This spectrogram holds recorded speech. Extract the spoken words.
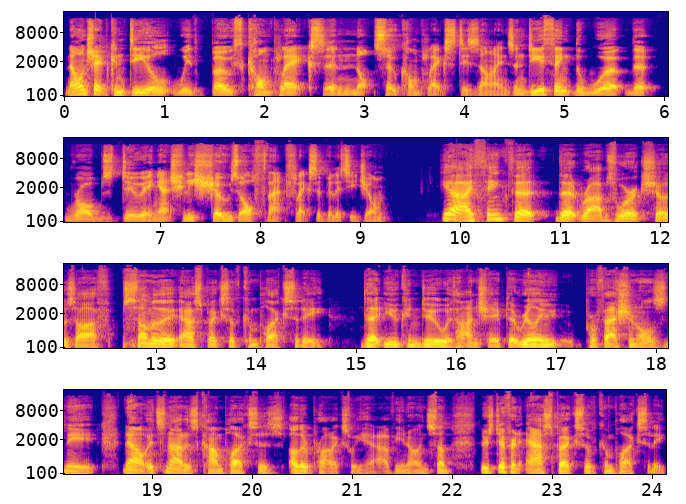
Now, Onshape can deal with both complex and not so complex designs. And do you think the work that Rob's doing actually shows off that flexibility, John? Yeah, I think that that Rob's work shows off some of the aspects of complexity that you can do with Onshape that really professionals need. Now, it's not as complex as other products we have, you know, and some there's different aspects of complexity.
